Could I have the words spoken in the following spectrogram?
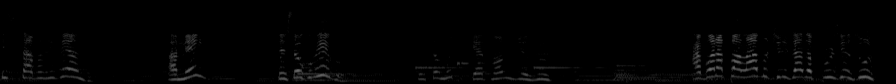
estava vivendo. Amém? Vocês estão comigo? Vocês estão muito quietos, em nome de Jesus. Agora, a palavra utilizada por Jesus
